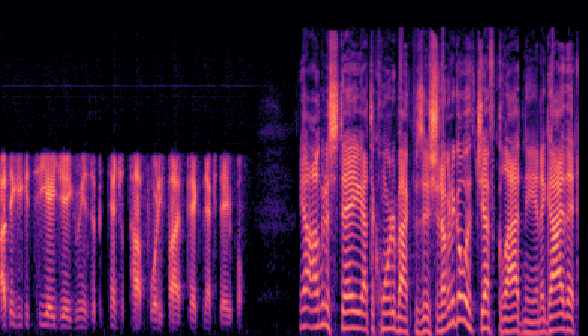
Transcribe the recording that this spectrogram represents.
I think you could see AJ Green as a potential top 45 pick next April. Yeah, I'm going to stay at the cornerback position. I'm going to go with Jeff Gladney and a guy that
